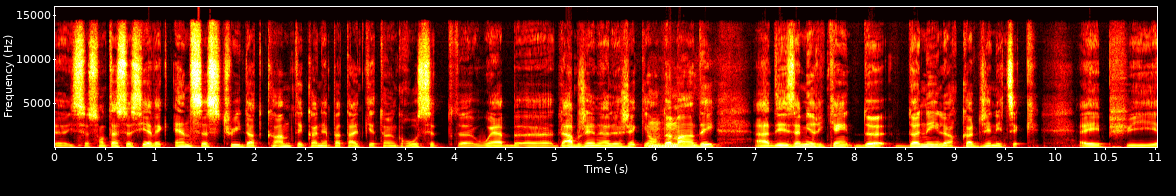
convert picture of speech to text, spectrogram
euh, se sont associés avec Ancestry.com, tu connais peut-être, qui est un gros site euh, web euh, d'arbres généalogiques. Ils ont mhm. demandé à des Américains de donner leur code génétique. Et puis,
